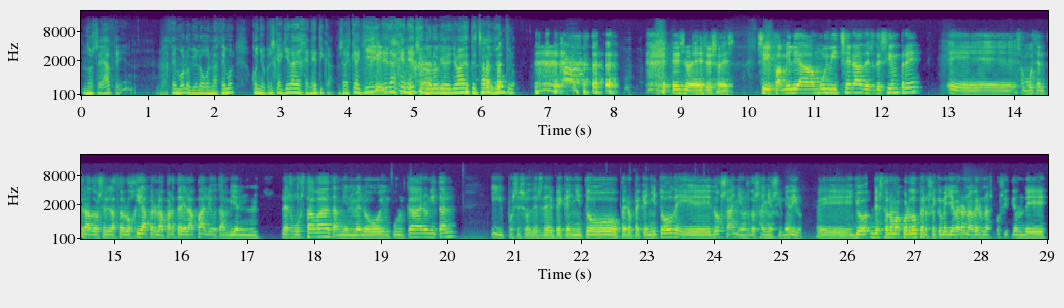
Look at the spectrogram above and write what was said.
no se hace, nacemos, los biólogos nacemos, coño, pero es que aquí era de genética. O sea, es que aquí era genético lo que llevaba este chaval dentro. Eso es, eso es. Sí, familia muy bichera desde siempre. Eh, son muy centrados en la zoología, pero la parte de la paleo también les gustaba, también me lo inculcaron y tal. Y pues eso, desde pequeñito, pero pequeñito de dos años, dos años y medio. Eh, yo de esto no me acuerdo, pero sé que me llevaron a ver una exposición de,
